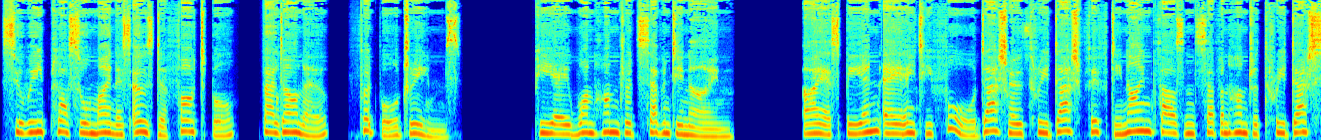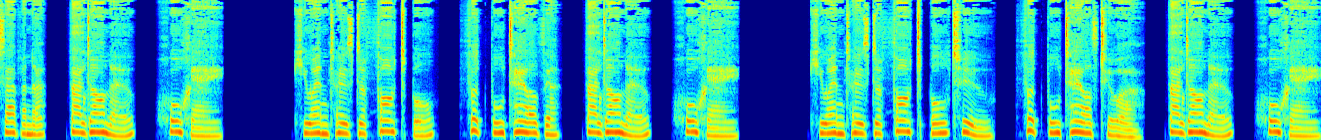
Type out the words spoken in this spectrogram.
Sui plus or minus Os de Football, Valdano, Football Dreams. PA 179. ISBN A84-03-59703-7A, Valdano, Jorge. Cuentos de Football, Football Tales A, Valdano, Jorge. Cuentos de Football 2, Football Tales Tour, Valdano, Jorge.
